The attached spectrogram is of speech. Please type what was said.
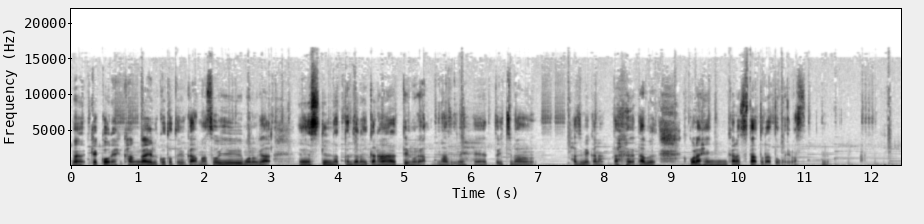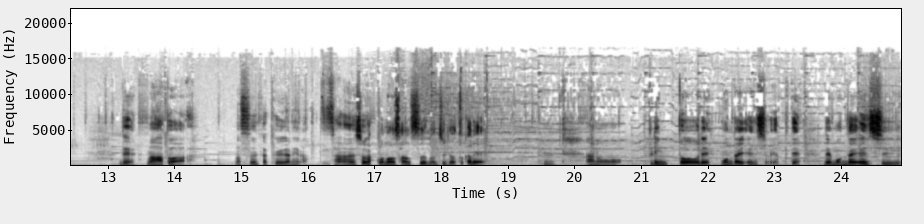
まあ、結構ね考えることというか、まあ、そういうものが、えー、好きになったんじゃないかなっていうのがまずね、えー、っと一番初めかな。多分ここら辺からスタートだと思います。うん。でまああとは、まあ、数学がねえな小学校の算数の授業とかで、うん、あのプリントで問題演習をやっててで問題演習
